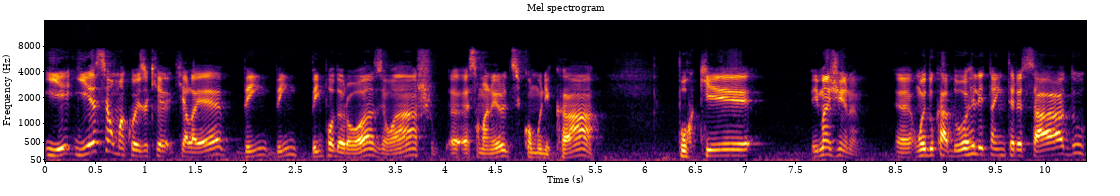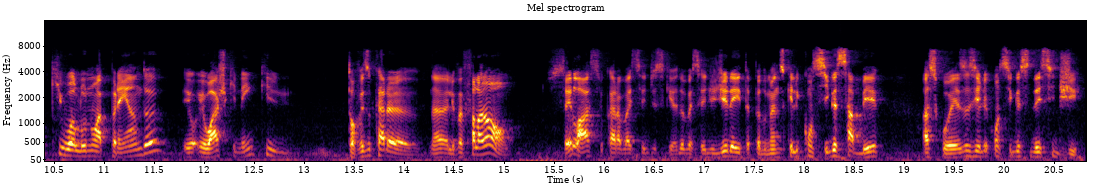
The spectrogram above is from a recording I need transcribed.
E, e essa é uma coisa que, que ela é bem, bem, bem poderosa, eu acho, essa maneira de se comunicar, porque, imagina, é, um educador ele está interessado que o aluno aprenda. Eu, eu acho que nem que talvez o cara, né, ele vai falar não, sei lá se o cara vai ser de esquerda ou vai ser de direita, pelo menos que ele consiga saber as coisas e ele consiga se decidir.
